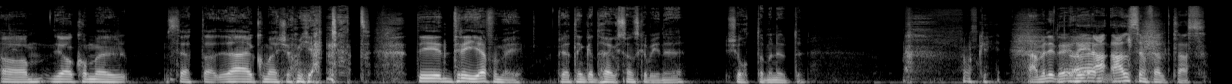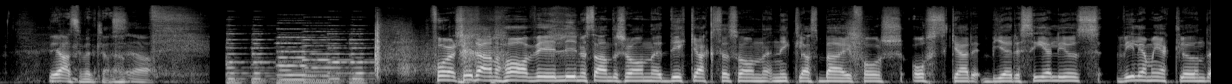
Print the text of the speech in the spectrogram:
Ja. ja, jag kommer sätta... Det här kommer jag köra med hjärtat. Det är en trea för mig. För jag tänker att Högström ska vinna 28 minuter. Okej. Ja, men det, Det, det är Alsenfelt-klass. det är Alsenfelt-klass. Ja. Forwardsidan har vi Linus Andersson, Dick Axelsson, Niklas Bergfors, Oskar Bjerselius, William Eklund,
